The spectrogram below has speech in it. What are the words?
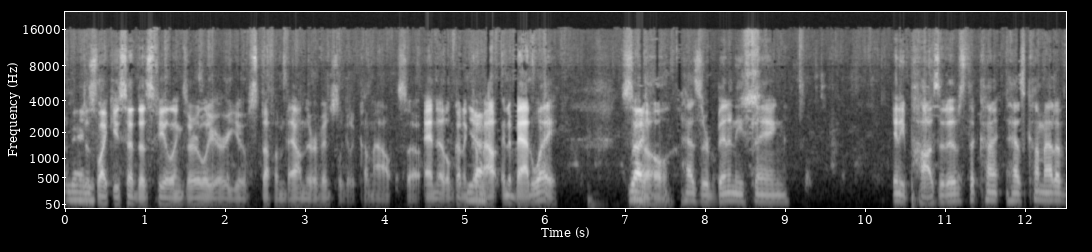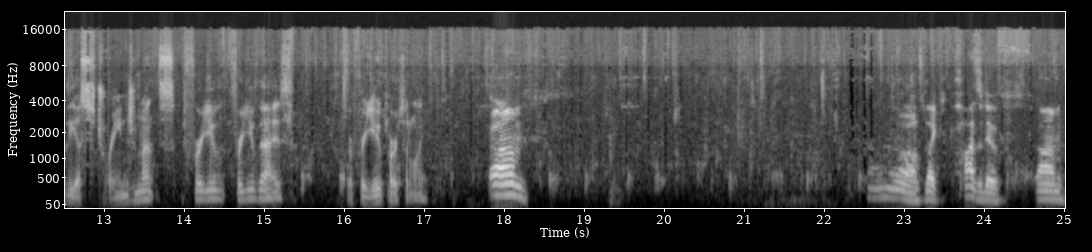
I mean- just like you said, those feelings earlier, you stuff them down, they're eventually going to come out. So, and it'll going to come out in a bad way. So, Right. has there been anything, any positives that ki- has come out of the estrangements for you, for you guys, or for you personally? Um, I don't know, like positive. Um,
